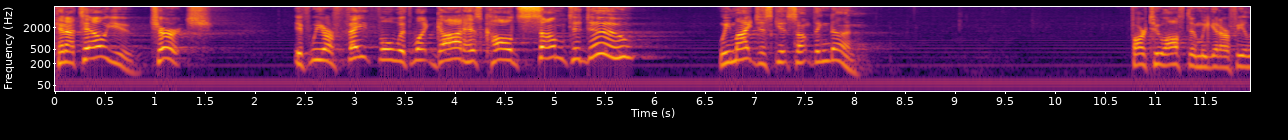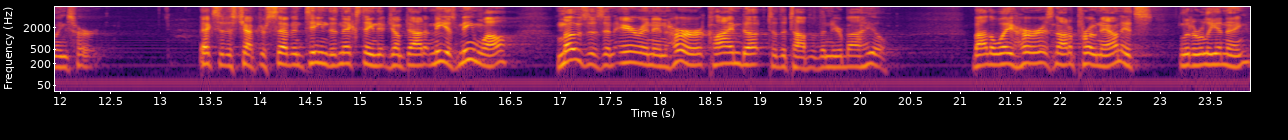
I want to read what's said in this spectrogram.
Can I tell you, church, if we are faithful with what God has called some to do, we might just get something done. Far too often we get our feelings hurt. Exodus chapter 17, the next thing that jumped out at me is meanwhile, Moses and Aaron and Hur climbed up to the top of a nearby hill. By the way, Hur is not a pronoun, it's literally a name.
